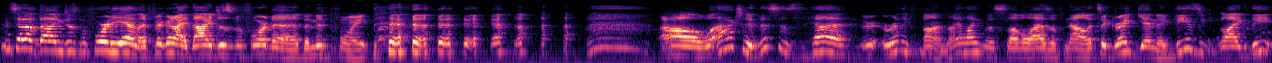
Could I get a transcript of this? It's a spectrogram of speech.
instead of dying just before the end, I figured I'd die just before the, the midpoint. oh, well actually this is uh, really fun. I like this level as of now. It's a great gimmick. These, like, the...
